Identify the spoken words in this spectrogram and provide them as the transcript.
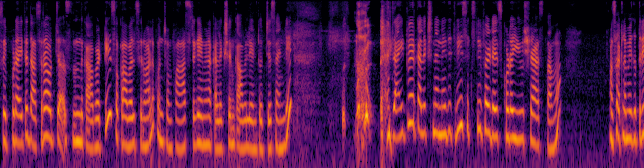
సో ఇప్పుడైతే దసరా వచ్చేస్తుంది కాబట్టి సో కావాల్సిన వాళ్ళు కొంచెం ఫాస్ట్గా ఏమైనా కలెక్షన్ కావాలి అంటే వచ్చేసండి. నైట్ వేర్ కలెక్షన్ అనేది త్రీ సిక్స్టీ ఫైవ్ డేస్ కూడా యూజ్ చేస్తాము. సో అట్లా మీకు త్రీ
